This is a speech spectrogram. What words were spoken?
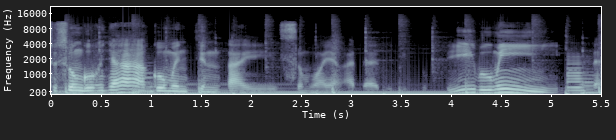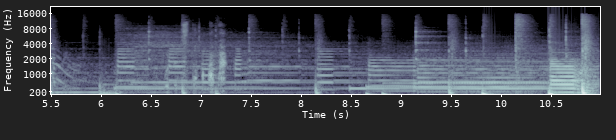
Sesungguhnya aku mencintai semua yang ada di, di bumi. Dan udah stop.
